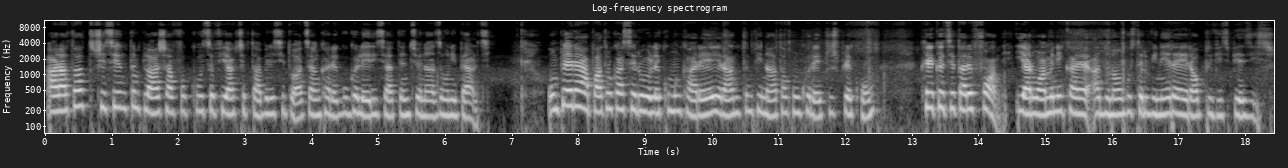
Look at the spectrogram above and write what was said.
a arătat ce se întâmpla și a făcut să fie acceptabile situația în care googlerii se atenționează unii pe alții. Umplerea a patru caserole cu mâncare era întâmpinată acum cu replici precum Cred că ți-e tare foame, iar oamenii care adunau gustări vinere erau priviți pieziși.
